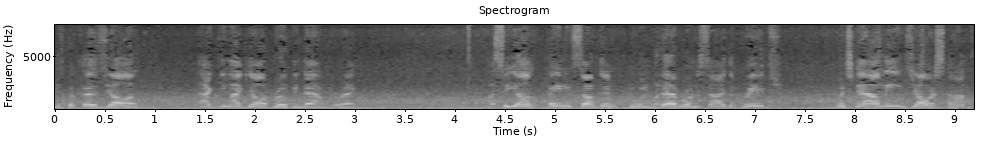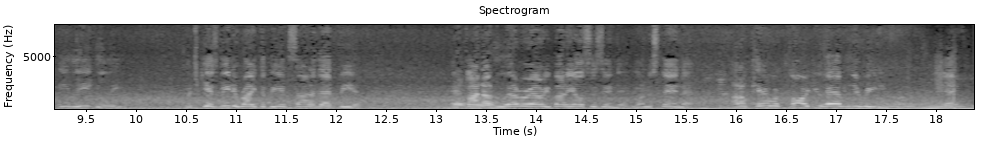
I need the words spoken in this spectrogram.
is because y'all acting like y'all are broken down, correct? I see y'all painting something, doing whatever on the side of the bridge, which now means y'all are stopped illegally, which gives me the right to be inside of that vehicle and find out whoever everybody else is in there. You understand that? I don't care what card you have in you're reading from. Okay?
